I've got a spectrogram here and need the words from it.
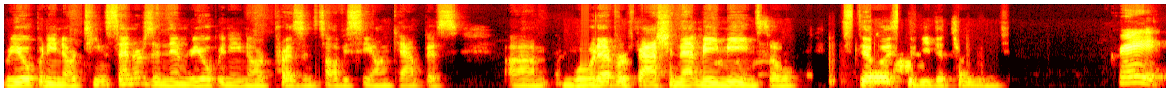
reopening our teen centers and then reopening our presence, obviously on campus, um, whatever fashion that may mean. So, still is to be determined. Great.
